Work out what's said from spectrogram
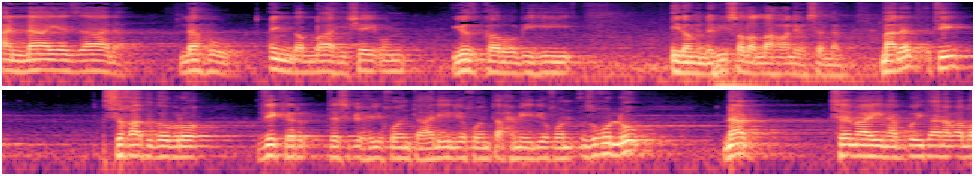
أن لا يزال له عند الله شيء يذكر به إلم النبي صلى الله عليه وسلم ت ت سختجبر ذكر تسبيح ين تهليل ين تحميد ين ل نب ሰማይ ናብ ጎይታ ናብ ኣላ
